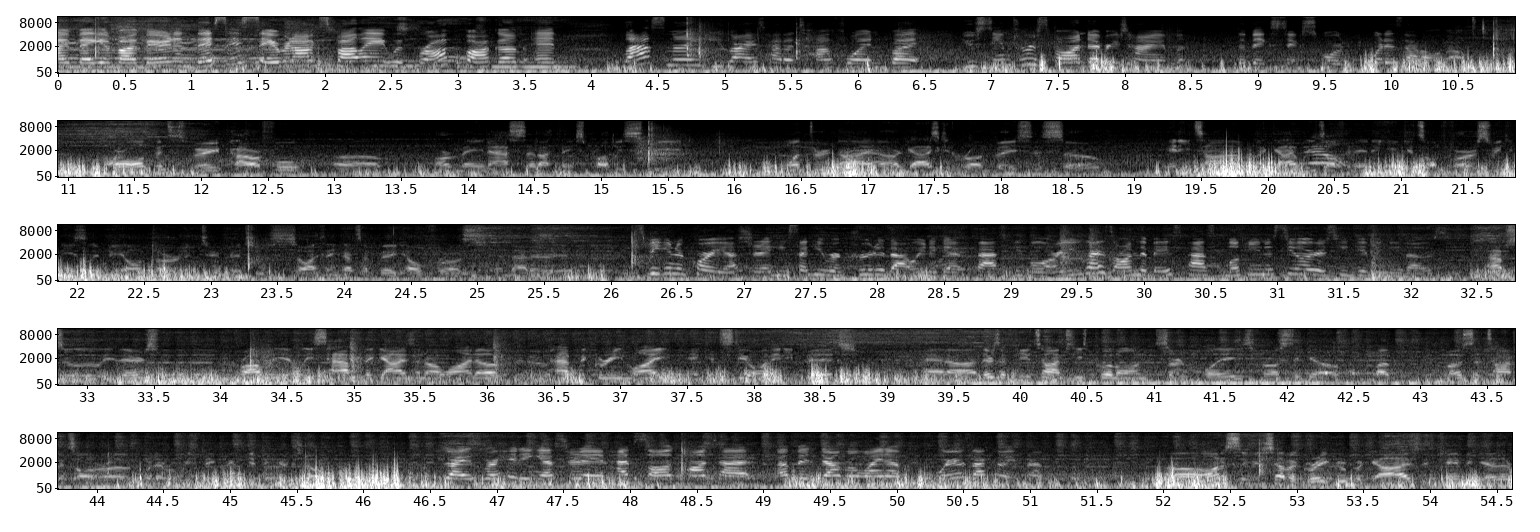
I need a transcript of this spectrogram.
I'm Megan Von Baron, and this is Sabre Dog Spotlight with Brock Baughcum. And last night, you guys had a tough one, but you seem to respond every time the Big Stick scored. What is that all about? Our offense is very powerful. Um, our main asset, I think, is probably speed. One through nine, our guys can run bases, so anytime a guy leads off an inning, he gets on first, we can easily be on third in two pitches. So I think that's a big help for us in that area. Corey yesterday, he said he recruited that way to get fast people. Are you guys on the base pass looking to steal, or is he giving you those? Absolutely. There's probably at least half the guys in our lineup who have the green light and can steal on any pitch. And uh, there's a few times he's put on certain plays for us to go, but most of the time it's on our own whenever we think we can get the good job. You guys were hitting yesterday and had solid contact up and down the lineup. Where is that coming from? Uh, honestly, we just have a great group of guys who came together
